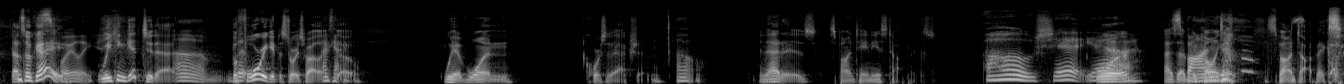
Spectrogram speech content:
That's okay. Spoily. We can get to that. Um, but- Before we get to story spotlights, Okay. though, we have one course of action, oh, and that is spontaneous topics, oh shit, yeah. or as I've been calling it, spawn topics.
